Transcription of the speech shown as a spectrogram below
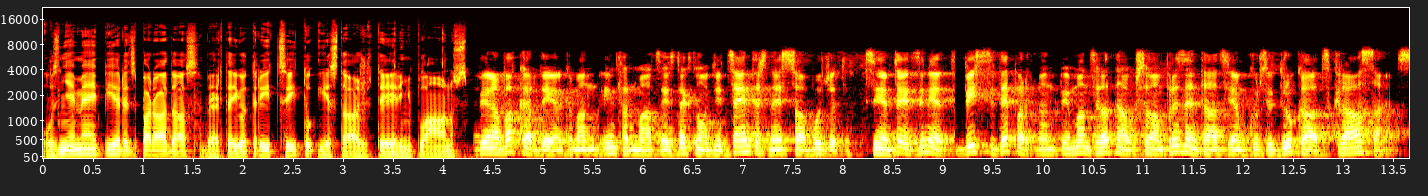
uzņēmēja pieredze parādās, vērtējot arī citu iestāžu tēriņu plānus. Vienā vakardienā, kad man informācijas tehnoloģija centrs nes savu budžetu, viņiem teicu, ziniet, visi departamenti pie manis ir atnākuši savām prezentācijām, kuras ir drukātas krāsainas.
